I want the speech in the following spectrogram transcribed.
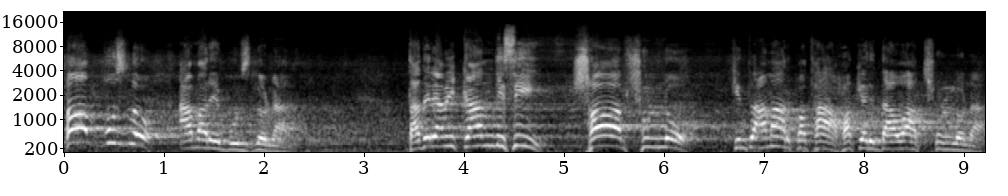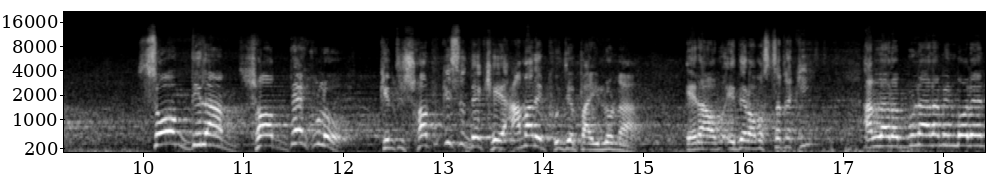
সব বুঝলো, আমারে বুঝলো না। তাদের আমি কান দিছি, সব শুনলো, কিন্তু আমার কথা হকের দাওয়াত শুনলো না। চোখ দিলাম, সব দেখল, কিন্তু সব কিছু দেখে আমারে খুঁজে পাইলো না। এরা এদের অবস্থাটা কি? আল্লাহ রব্বুল আলমিন বলেন,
